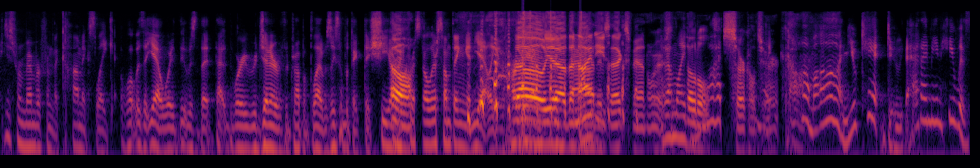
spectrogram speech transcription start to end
I, just remember from the comics, like what was it? Yeah, where it was that, that where he regenerated with the drop of blood. It was like something with the, the Shi'ar Oh. crystal or something, and yeah, like his heart Oh yeah, the '90s X Men were And I'm like, total what? circle I'm like, jerk. Come on, you can't do that. I mean, he was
